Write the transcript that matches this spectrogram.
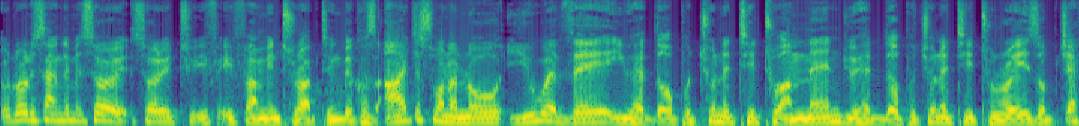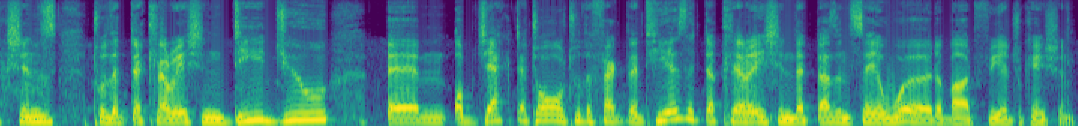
Rorisang, let me, sorry, sorry to, if, if I'm interrupting, because I just want to know, you were there, you had the opportunity to amend, you had the opportunity to raise objections to the declaration. Did you um, object at all to the fact that here's a declaration that doesn't say a word about free education?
